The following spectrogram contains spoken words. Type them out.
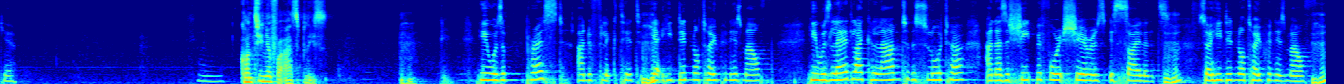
Yeah. Continue for us, please. He was oppressed and afflicted, Mhm. yet he did not open his mouth. He was led like a lamb to the slaughter, and as a sheep before its shearers is silent. Mhm. So he did not open his mouth. Mhm.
